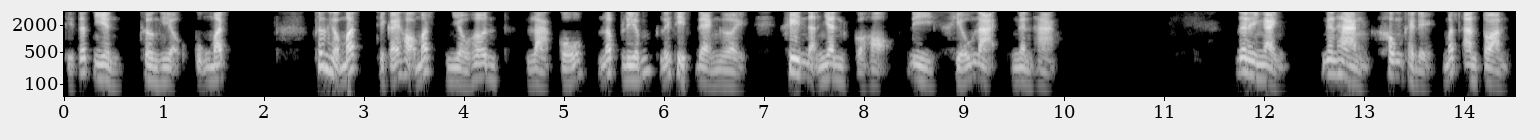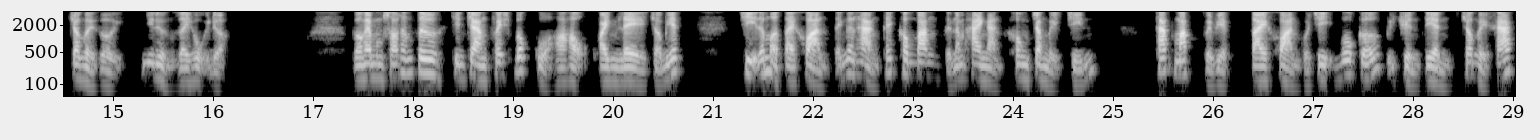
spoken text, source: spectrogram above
thì tất nhiên thương hiệu cũng mất. Thương hiệu mất thì cái họ mất nhiều hơn là cố lấp liếm lấy thịt đè người khi nạn nhân của họ đi khiếu nại ngân hàng. Đây là hình ảnh ngân hàng không thể để mất an toàn cho người gửi như đường dây hụi được. Vào ngày 6 tháng 4, trên trang Facebook của Hoa hậu Oanh Lê cho biết chị đã mở tài khoản tại ngân hàng Techcombank từ năm 2019. Thắc mắc về việc tài khoản của chị vô cớ bị chuyển tiền cho người khác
